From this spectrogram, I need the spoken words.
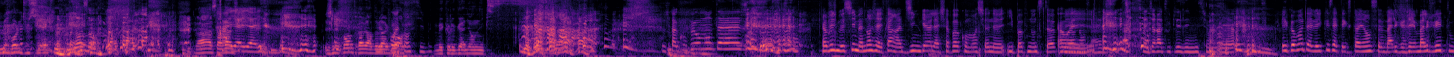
Le vol du siècle. non, ça va. Non, ça va. Aïe aïe aïe. Je, l'ai pas en travers de Le la gorge. sensible. Mais que le gagnant nix. Ce sera coupé au montage. En plus, je me suis dit, maintenant, j'allais faire un jingle à chaque fois qu'on mentionne euh, hip-hop non-stop. Ah ouais, mais- non, dira toutes les émissions. Et comment t'as vécu cette expérience euh, malgré, malgré tout?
